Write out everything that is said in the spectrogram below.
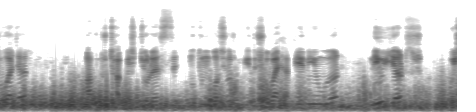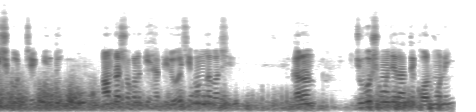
দু হাজার হাজার আপ টু ছাব্বিশ চলে এসছে নতুন বছর, কিন্তু সবাই happy new year new year wish করছে, কিন্তু আমরা সকলে কি হ্যাপি রয়েছি বাংলাভাষী কারণ যুব সমাজের হাতে কর্ম নেই,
